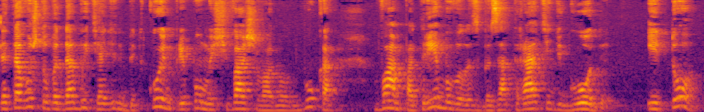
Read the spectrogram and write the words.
для того, чтобы добыть один биткоин при помощи вашего ноутбука, вам потребовалось бы затратить годы. И то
